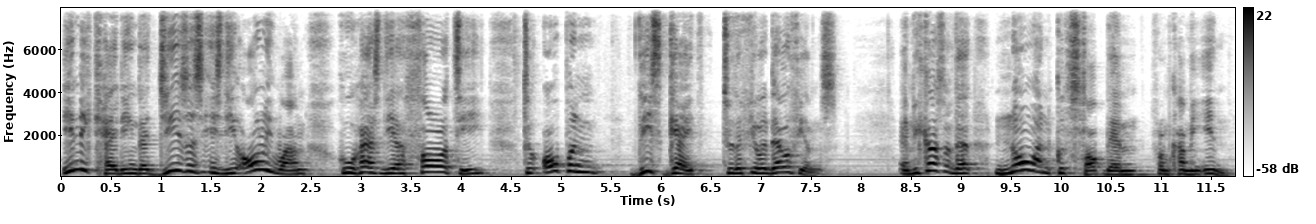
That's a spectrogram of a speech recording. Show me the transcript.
Indicating that Jesus is the only one who has the authority to open this gate to the Philadelphians. And because of that, no one could stop them from coming in.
